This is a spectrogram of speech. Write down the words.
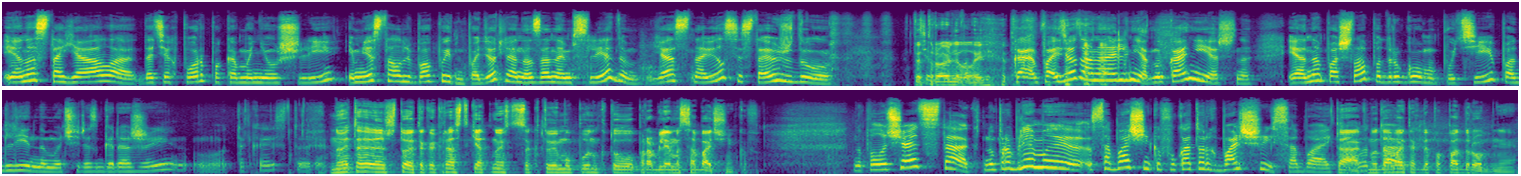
И она стояла до тех пор, пока мы не ушли. И мне стало любопытно, пойдет ли она за нами следом. Я остановился, стою, жду. Ты Типа, троллила ее. Пойдет она или нет? Ну, конечно. И она пошла по другому пути, по длинному, через гаражи. Вот такая история. Но это что? Это как раз-таки относится к твоему пункту проблемы собачников. Ну, получается так. Ну, проблемы собачников, у которых большие собаки. Так, Вот ну давай тогда поподробнее.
